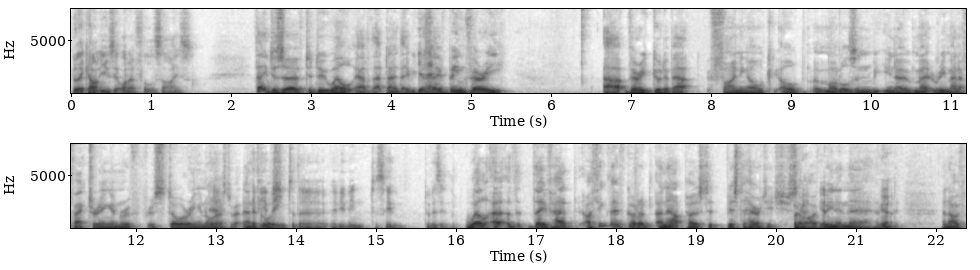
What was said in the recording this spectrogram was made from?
But they can't use it on a full size. They deserve to do well out of that, don't they? Because Yeah. they've been very, uh, very good about finding old old models and you know ma- remanufacturing and re- restoring and all the rest of it. And have of you course, been to the? Have you been to see them? To visit them? well, uh, they've had. I think they've got a, an outpost at Bicester Heritage, so Okay, I've yeah. been in there, and, Yeah. and I've.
